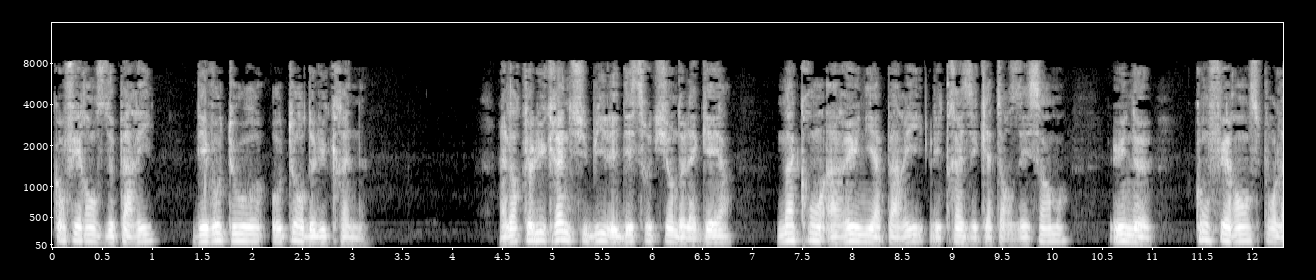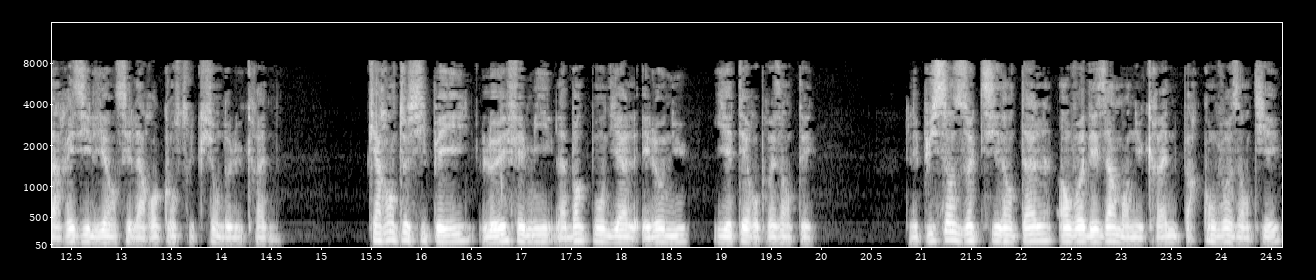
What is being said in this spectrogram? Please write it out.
Conférence de Paris, des vautours autour de l'Ukraine. Alors que l'Ukraine subit les destructions de la guerre, Macron a réuni à Paris, les 13 et 14 décembre, une conférence pour la résilience et la reconstruction de l'Ukraine. Quarante-six pays, le FMI, la Banque mondiale et l'ONU y étaient représentés. Les puissances occidentales envoient des armes en Ukraine par convois entiers.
